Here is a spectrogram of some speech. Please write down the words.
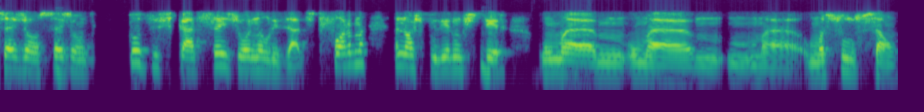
sejam, sejam todos os casos sejam analisados de forma a nós podermos ter uma, uma, uma, uma solução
